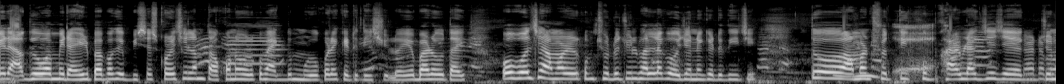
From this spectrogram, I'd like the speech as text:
এর আগেও আমি রাহির বাবাকে বিশ্বাস করেছিলাম তখনও ওরকম একদম মুড়ো করে কেটে দিয়েছিল। এবারেও তাই। ও বলছে আমার এরকম ছোটো চুল ভালো লাগে ওই জন্য কেটে দিয়েছি। তো আমার সত্যি খুব খারাপ লাগছে যে একজন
